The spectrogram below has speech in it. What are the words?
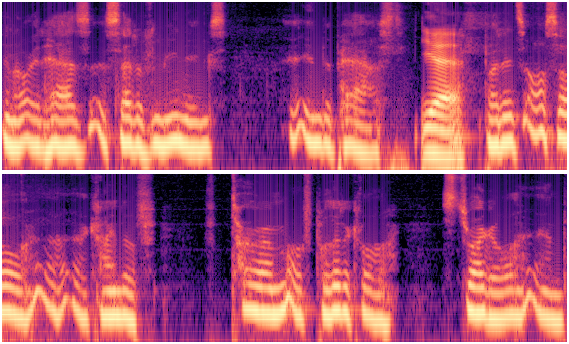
you know, it has a set of meanings in the past, Yeah. but it's also a, a kind of term of political struggle and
